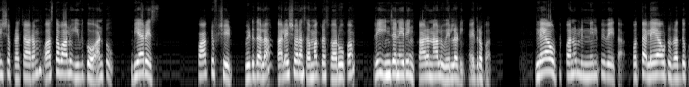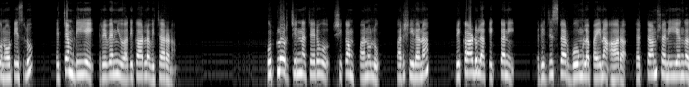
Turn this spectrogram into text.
విష ప్రచారం వాస్తవాలు ఇవిగో అంటూ బీఆర్ఎస్ ఫాక్ట్ షీట్ విడుదల కాళేశ్వరం సమగ్ర స్వరూపం రీ ఇంజనీరింగ్ కారణాలు వెల్లడి హైదరాబాద్. లేఅవుట్ పనులు నిలిపివేత కొత్త లేఅవుట్ రద్దుకు నోటీసులు హెచ్ఎండిఏ రెవెన్యూ అధికారుల విచారణ. కుట్లూరు చిన్న చెరువు శిఖం పనులు పరిశీలన రికార్డుల కిక్కని రిజిస్టర్ భూములపైన ఆరా చర్చాంశనీయంగా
